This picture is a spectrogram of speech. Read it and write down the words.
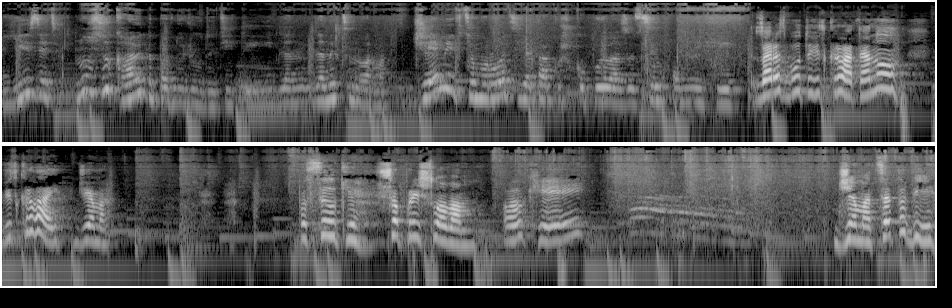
їздять. Ну, звикають, напевно, люди, діти, і для, для них це норма. Джемі в цьому році я також купила за цим Omni-Fit. Зараз буду відкривати. Ану, відкривай, Джема. Посилки, що прийшло вам? Окей. Джема, це тобі.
